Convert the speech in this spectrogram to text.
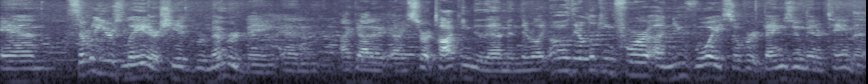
And several years later, she had remembered me, and I got a, I start talking to them, and they were like, "Oh, they're looking for a new voice over at Bang Zoom Entertainment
